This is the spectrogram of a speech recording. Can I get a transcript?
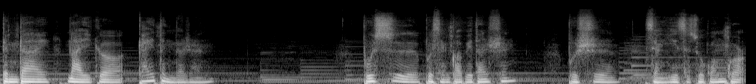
等待那一个该等的人。不是不想告别单身，不是。想一直做光棍儿，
